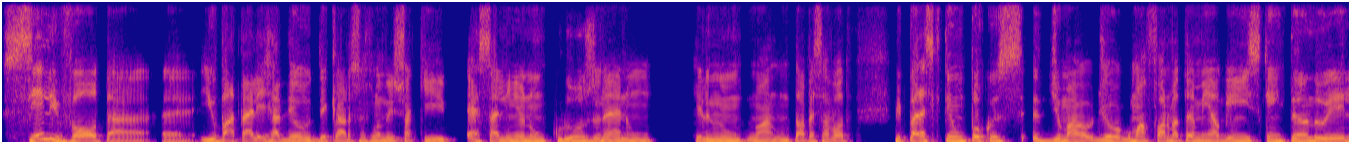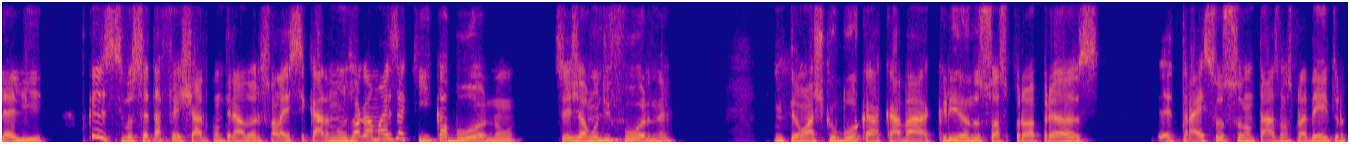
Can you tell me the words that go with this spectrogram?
se ele volta, é, e o Batalha já deu declarações falando isso aqui, essa linha eu não cruzo, né? Não, que ele não, não, não topa essa volta. Me parece que tem um pouco, de, uma, de alguma forma, também alguém esquentando ele ali. Porque se você tá fechado com o treinador, você fala, esse cara não joga mais aqui, acabou, não, seja onde for, né? Então acho que o Boca acaba criando suas próprias. É, traz seus fantasmas para dentro,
